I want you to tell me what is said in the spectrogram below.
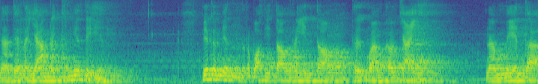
นะแต่ละอย่างได้ขึ้นเยตีเวียก็มีระบบที่ต้องเรียนต้องเพื่อความเข้าใจนะเมนทา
